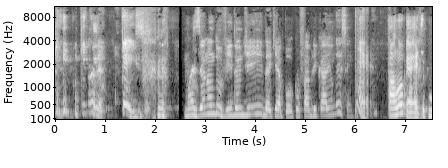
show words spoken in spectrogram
Que, que, Olha. que é isso? Mas eu não duvido de daqui a pouco fabricarem um desse. hein? É, Tá louco? É tipo,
